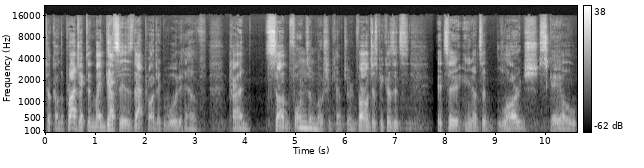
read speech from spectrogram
took on the project, and my guess is that project would have had some forms Mm-hmm. of motion capture involved, just because it's it's a you know it's a large scale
